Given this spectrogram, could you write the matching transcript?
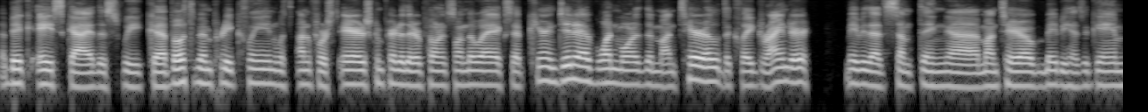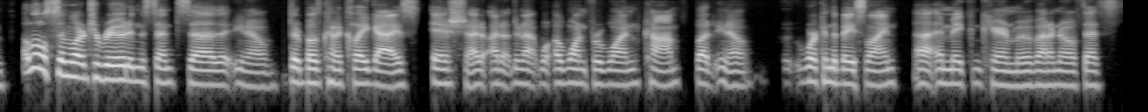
a big ace guy this week. Uh, both have been pretty clean with unforced errors compared to their opponents on the way, except Karen did have one more than Montero, the clay grinder maybe that's something uh, Montero maybe has a game a little similar to Ruud in the sense uh, that you know they're both kind of clay guys ish. I, I don't they're not a one for one comp, but you know working the baseline uh, and making Karen move. I don't know if that's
